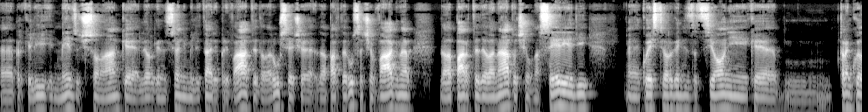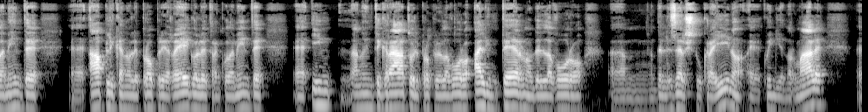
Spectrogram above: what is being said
eh, perché lì in mezzo ci sono anche le organizzazioni militari private, dalla, Russia dalla parte russa c'è Wagner, dalla parte della Nato c'è una serie di eh, queste organizzazioni che mh, tranquillamente eh, applicano le proprie regole, tranquillamente eh, in, hanno integrato il proprio lavoro all'interno del lavoro ehm, dell'esercito ucraino e quindi è normale eh,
